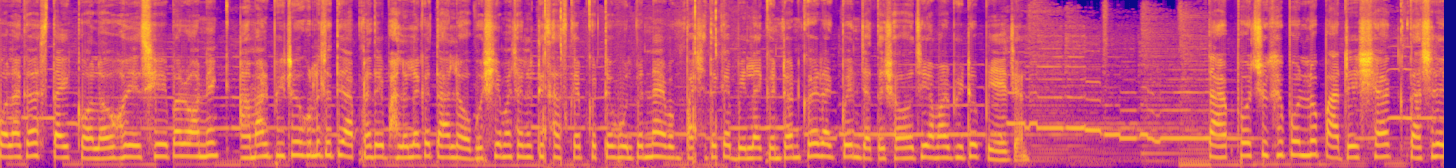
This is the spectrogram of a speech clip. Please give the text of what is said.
কলা গাছ, তাই কলাও হয়েছে এবার অনেক। আমার ভিডিওগুলো যদি আপনাদের ভালো লাগে, তাহলে অবশ্যই আমার চ্যানেলটি সাবস্ক্রাইব করতে ভুলবেন না এবং পাশে থেকে বেল আইকনটা অন করে রাখবেন, যাতে সহজেই আমার ভিডিও পেয়ে যান। তারপর চোখে পড়ল পাটের শাক। তাছাড়া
